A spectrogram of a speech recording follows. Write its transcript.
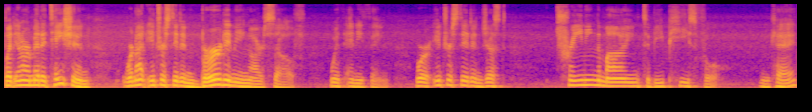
But in our meditation, we're not interested in burdening ourselves with anything. we're interested in just training the mind to be peaceful. Okay?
